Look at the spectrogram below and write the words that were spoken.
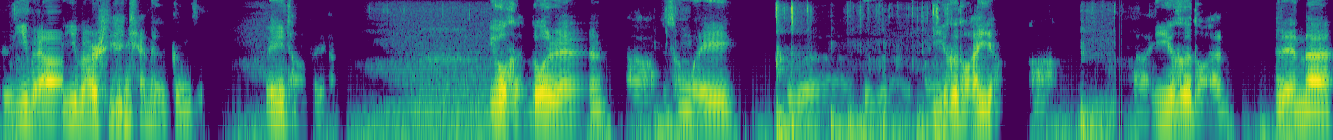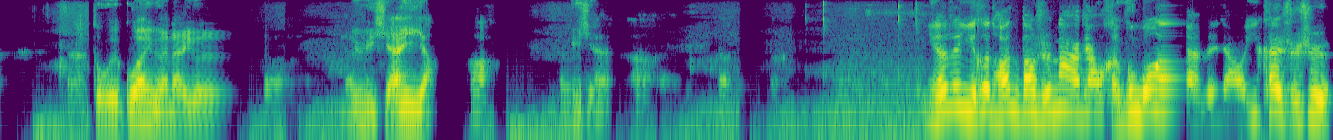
这个一百二一百二十年前那个庚子，非常非常有很多人啊，成为这个这个义和团一样啊啊，义和团。人呢，呃，作为官员呢，又呃像玉贤一样啊，玉贤啊，呃，你看这义和团当时那家伙很风光啊，那家伙一开始是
